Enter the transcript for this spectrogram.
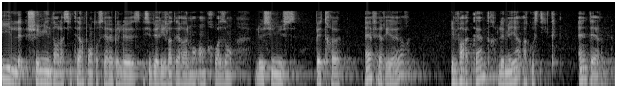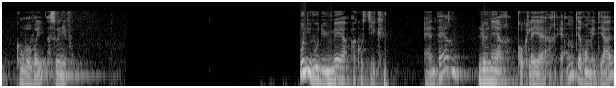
Il chemine dans la citerne pontocérébelleuse et se dirige latéralement en croisant le sinus pétreux inférieur. Il va atteindre le méa acoustique interne, comme vous voyez à ce niveau. Au niveau du méa acoustique interne, le nerf cochléaire est antéromédial.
